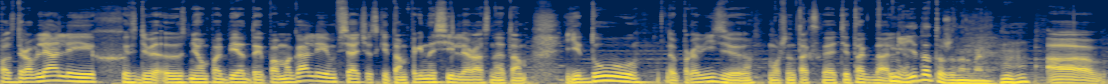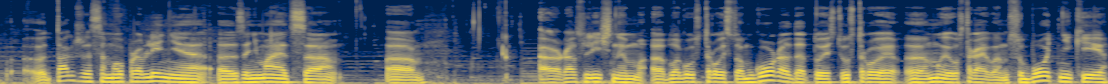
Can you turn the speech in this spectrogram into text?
поздравляли их с, с Днем Победы, помогали им всячески, там приносили разные там еду, провизию, можно так сказать, и так далее. Не, еда тоже нормально. Угу. А, так также самоуправление э, занимается э, различным э, благоустройством города, то есть устрои, мы устраиваем субботники,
